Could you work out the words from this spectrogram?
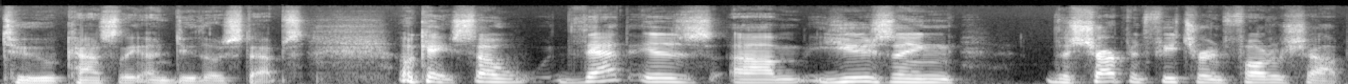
to constantly undo those steps. Okay, so that is um, using the sharpen feature in Photoshop.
